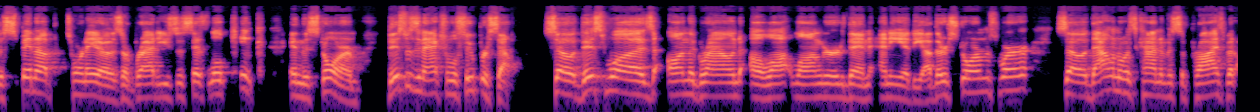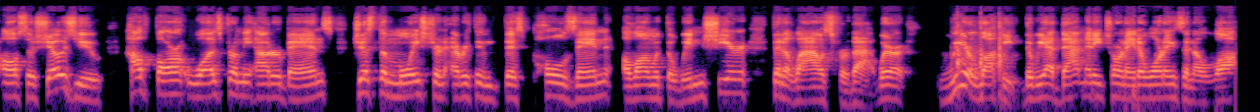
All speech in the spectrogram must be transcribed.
the spin up tornadoes, or Brad uses says little kink in the storm. This was an actual supercell. So this was on the ground a lot longer than any of the other storms were. So that one was kind of a surprise, but also shows you how far it was from the outer bands, just the moisture and everything this pulls in along with the wind shear that allows for that. Where we are lucky that we had that many tornado warnings and a lot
